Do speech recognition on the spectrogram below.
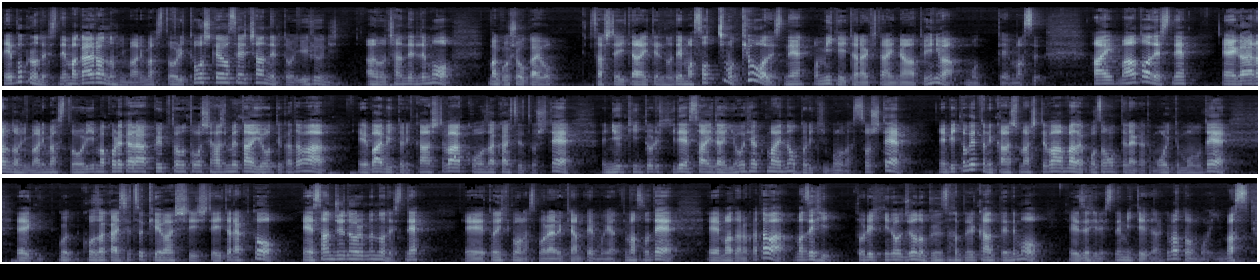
え僕のですね、まあ、概要欄の方にもあります通り、投資家養成チャンネルというふうに、あの、チャンネルでも、まあ、ご紹介をさせていただいているので、まあ、そっちも今日はですね、ま、見ていただきたいなというふうには思っています。はい。まあ、あとはですね、えー、概要欄の方にもあります通り、まあ、これからクリプトの投資始めたいよという方は、え、バイビットに関しては口座開設として、入金取引で最大400万円の取引ボーナス。そして、え、ビットゲットに関しましては、まだ口座持ってない方も多いと思うので、えー、口座開設 KYC していただくと、え、30ドル分のですね、え、取引ボーナスもらえるキャンペーンもやってますので、え、まだの方は、まあ、ぜひ、取引の上の分散という観点でも、えー、ぜひですね、見ていただければと思います。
